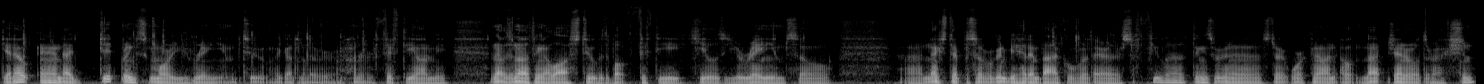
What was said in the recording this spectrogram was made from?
get out, and I did bring some more uranium too. I got another 150 on me, and that was another thing I lost too, was about 50 kilos of uranium, so uh, next episode, we're going to be heading back over there. There's a few other things we're going to start working on out in that general direction.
